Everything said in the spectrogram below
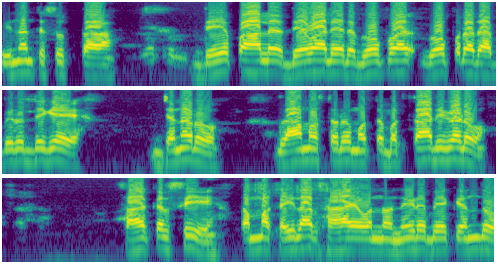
ವಿನಂತಿಸುತ್ತಾ ದೇವಾಲಯ ದೇವಾಲಯದ ಗೋಪ, ಗೋಪುರದ ಅಭಿವೃದ್ಧಿಗೆ ಜನರು, ಗ್ರಾಮಸ್ಥರು ಮತ್ತು ಭಕ್ತಾದಿಗಳು ಸಹಕರಿಸಿ ತಮ್ಮ ಕೈಲಾದ ಸಹಾಯವನ್ನು ನೀಡಬೇಕೆಂದು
